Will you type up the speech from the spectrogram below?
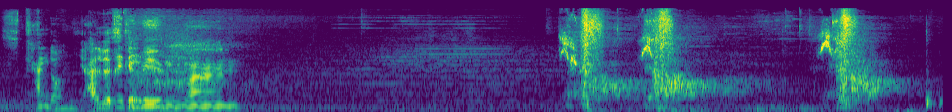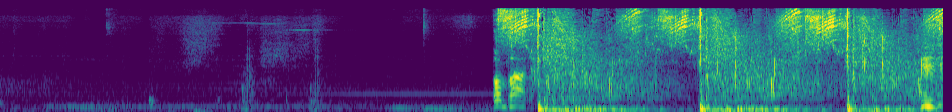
Das kann doch nicht alles gewesen sein. Bombarda! Hm.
